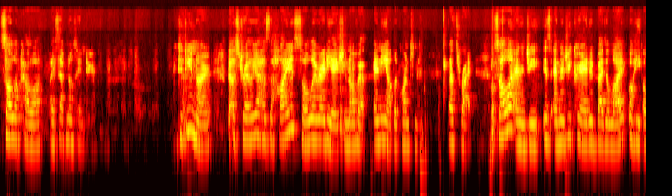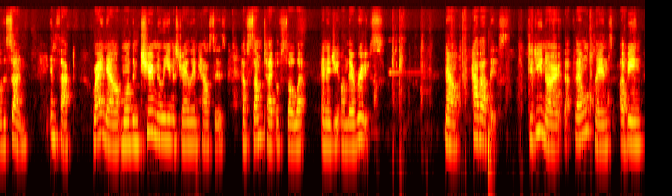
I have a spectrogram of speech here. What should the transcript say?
Solar Power by Sapnil Sandhu. Did you know that Australia has the highest solar radiation of any other continent? That's right. Solar energy is energy created by the light or heat of the sun. In fact, right now, more than 2 million Australian houses have some type of solar energy on their roofs. Now, how about this? Did you know that thermal plants are being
